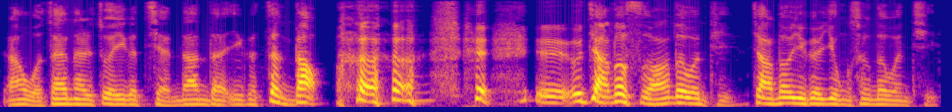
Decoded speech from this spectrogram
然后我在那儿做一个简单的一个正道，呃，我讲到死亡的问题，讲到一个永生的问题，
